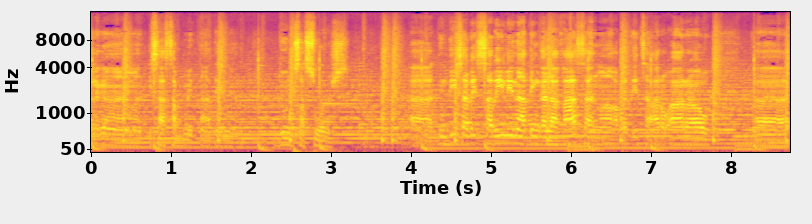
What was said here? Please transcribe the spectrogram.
talaga nga naman, isasubmit natin yan dun sa source. At hindi sa sarili nating kalakasan, mga kapatid, sa araw-araw, uh,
